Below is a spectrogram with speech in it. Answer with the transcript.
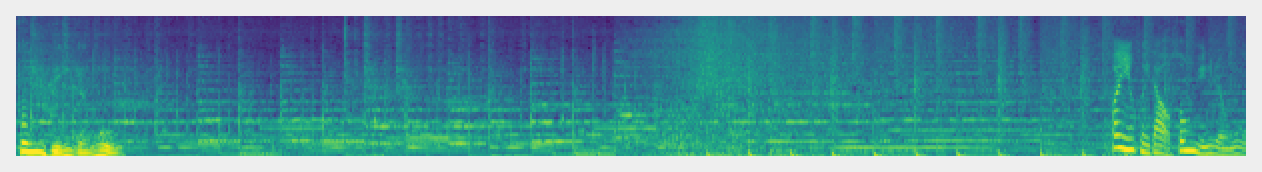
风云人物。欢迎回到风云人物。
